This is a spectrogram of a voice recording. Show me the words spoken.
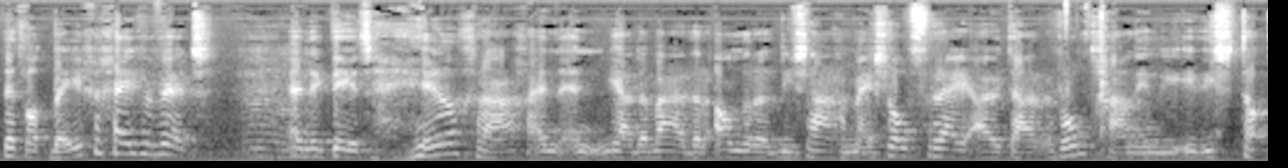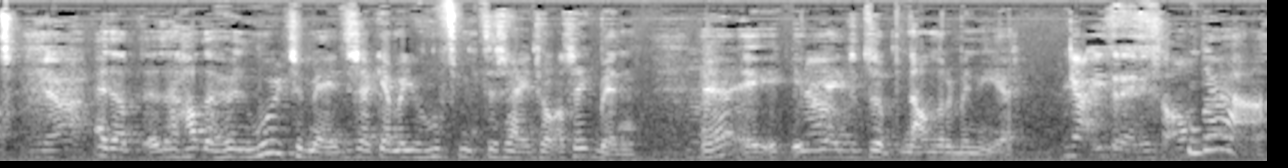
Net wat meegegeven werd. Mm. En ik deed het heel graag. En, en ja, er waren er anderen die zagen mij zo vrij uit daar rondgaan in die, in die stad. Ja. En dat, hadden hun moeite mee. Toen zei ik, ja, maar je hoeft niet te zijn zoals ik ben. Hè? Ik, ik, Jij doet het op een andere manier. Ja, iedereen is anders. Ja.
